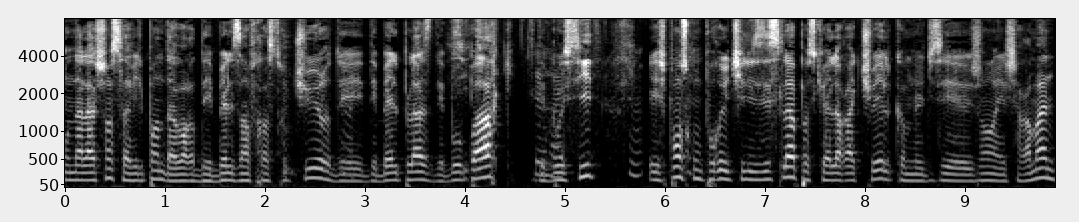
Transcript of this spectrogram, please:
on a la chance à Villepinte d'avoir des belles infrastructures, des, des belles places, des beaux parcs, des vrai. beaux sites. Mm. Et je pense qu'on pourrait utiliser cela parce qu'à l'heure actuelle, comme le disaient Jean et Charaman,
